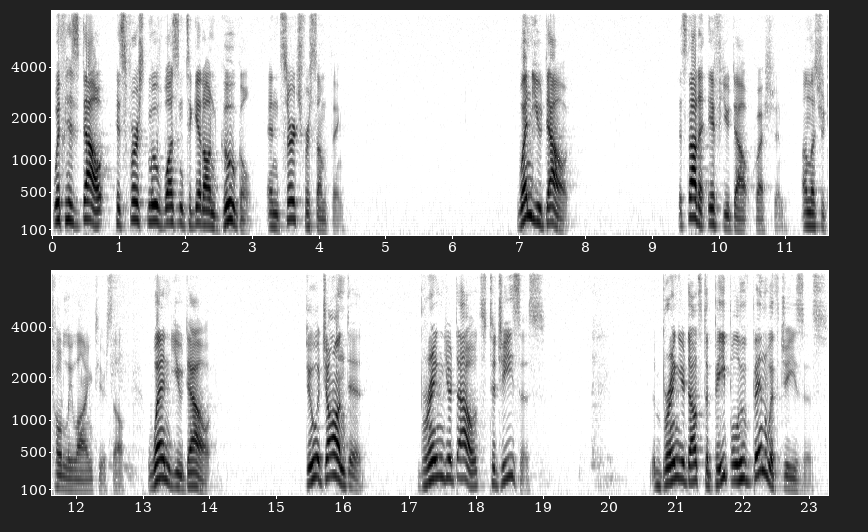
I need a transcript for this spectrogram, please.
with his doubt, his first move wasn't to get on Google and search for something. When you doubt, it's not an if you doubt question, unless you're totally lying to yourself. When you doubt, do what John did. Bring your doubts to Jesus. Bring your doubts to people who've been with Jesus,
